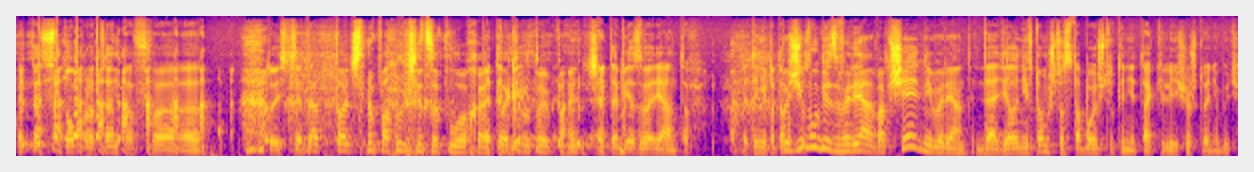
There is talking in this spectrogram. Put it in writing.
это сто процентов, э, то есть Это это, точно получится плохо. Это, крутой панч. Это без вариантов. Это не потому, Почему что... без вариантов? Вообще не варианты. Да, дело не в том, что с тобой что-то не так или еще что-нибудь.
